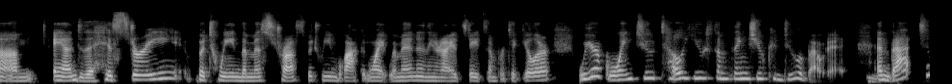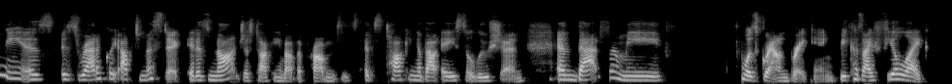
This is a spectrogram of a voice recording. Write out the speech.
um, and the history between the mistrust between black and white women in the united states in particular we are going to tell you some things you can do about it. Mm-hmm. and that to me is is radically optimistic. It is not just talking about the problems it's, it's talking about a solution. And that for me was groundbreaking because i feel like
